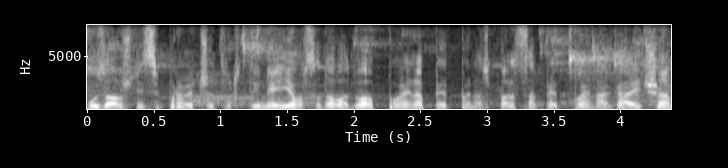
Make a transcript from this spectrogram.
u završnici prve četvrtine i evo sada ova dva poena, pet poena Sparsa, pet poena Gajića.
